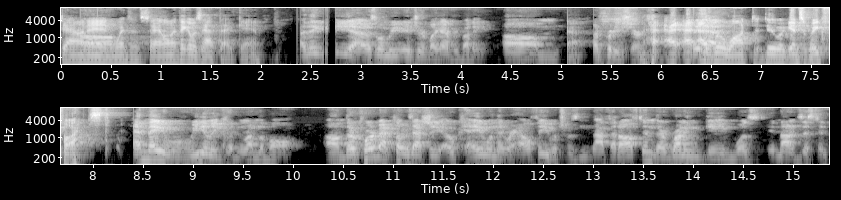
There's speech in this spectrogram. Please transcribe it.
Down in um, Winston-Salem. I think it was at that game. I think yeah, it was when we injured like everybody. Um, yeah. I'm pretty sure, as had, we're wont to do against Wake Forest. And they really couldn't run the ball. Um, their quarterback play was actually okay when they were healthy, which was not that often. Their running game was non-existent.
